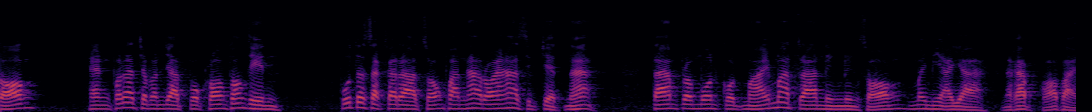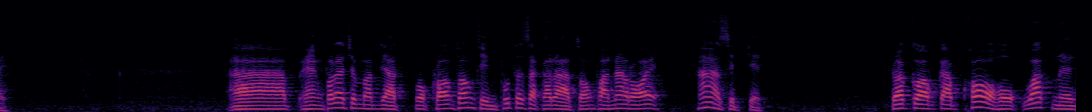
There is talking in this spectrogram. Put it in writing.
122 แห่งพระราชบัญญัติปกครองท้องถิ่น พุทธศักราช 2557 นะ ตามประมวลกฎหมายมาตรา 112 ไม่มีอาญานะครับ ขออภัย แห่งพระราชบัญญัติปกครองท้องถิ่นพุทธศักราช 2557 ประกอบกับข้อ 6วรรคหนึ่ง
